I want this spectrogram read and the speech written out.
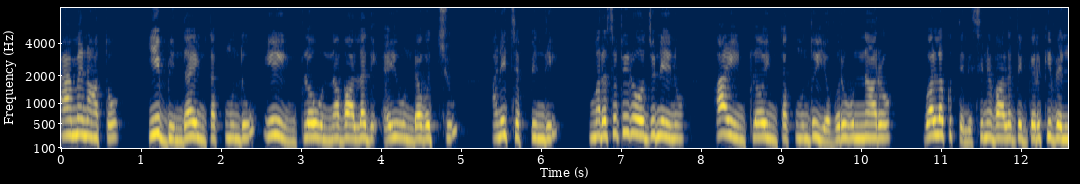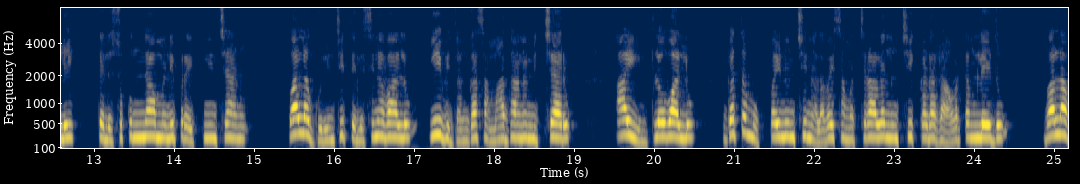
ఆమె నాతో ఈ బిందె ఇంతకుముందు ఈ ఇంట్లో ఉన్న వాళ్ళది అయి ఉండవచ్చు అని చెప్పింది. మరుసటి రోజు నేను ఆ ఇంట్లో ఇంతకుముందు ఎవరు ఉన్నారో వాళ్ళకు తెలిసిన వాళ్ళ దగ్గరికి వెళ్ళి తెలుసుకుందామని ప్రయత్నించాను. వాళ్ళ గురించి తెలిసిన వాళ్ళు ఈ విధంగా సమాధానం ఇచ్చారు ఆ ఇంట్లో వాళ్ళు గత ముప్పై నుంచి నలభై సంవత్సరాల నుంచి ఇక్కడ రావటం లేదు. వాళ్ళ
